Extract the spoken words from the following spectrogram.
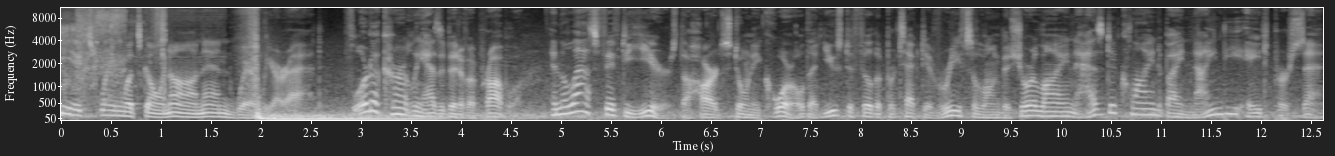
me explain what's going on and where we are at. Florida currently has a bit of a problem. In the last 50 years, the hard stony coral that used to fill the protective reefs along the shoreline has declined by 98%.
